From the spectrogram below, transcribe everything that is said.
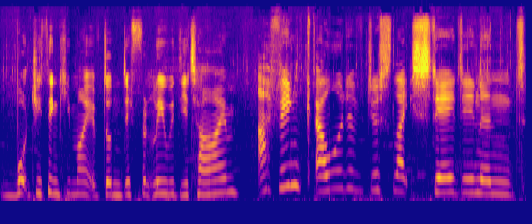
what do you think you might have done differently with your time? I think I would have just like stayed in and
